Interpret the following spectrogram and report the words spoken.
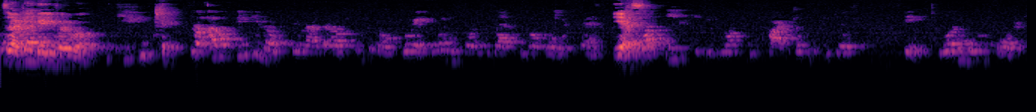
Sorry, I can't hear you very well. Okay. So I was thinking of the matter of thinking of where when it was that local friend. Yes. What if it not depart? What if it just stay? You wasn't forward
